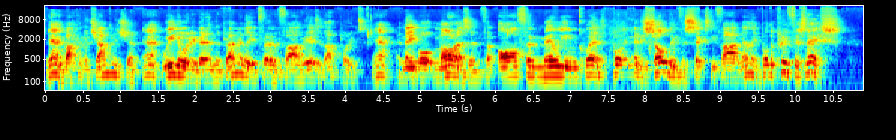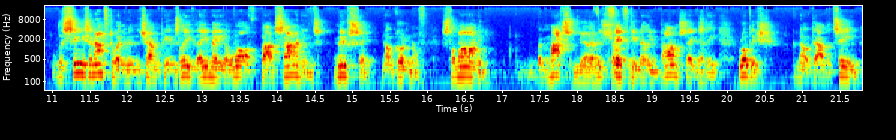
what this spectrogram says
Yeah. Back in the Championship. Yeah. We'd already been in the Premier League for over five years at that point. yeah, And they bought Mahrez in for half a million quid. But- and he sold him for 65 million. but the proof is this. The season after when they were in the Champions League, they made a lot of bad signings. Musa, not good enough. Slimani, a mass, Yeah, I think shocking. 50 million pounds, 60. Rubbish, knocked out the team.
